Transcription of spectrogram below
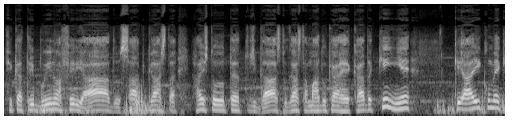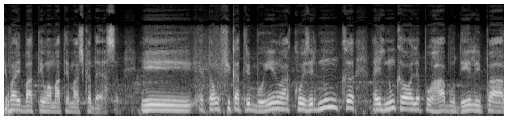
fica atribuindo a feriado, sabe? Gasta, rastou o teto de gasto, gasta mais do que arrecada. Quem é que aí como é que vai bater uma matemática dessa? E então fica atribuindo a coisa, ele nunca, ele nunca olha para o rabo dele, para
